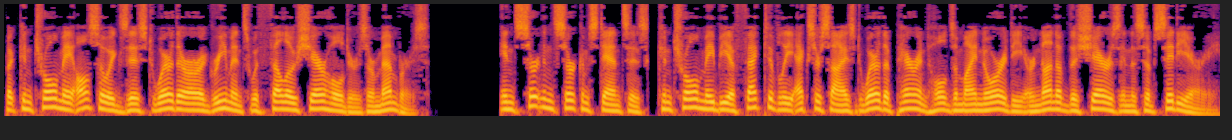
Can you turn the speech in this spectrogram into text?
but control may also exist where there are agreements with fellow shareholders or members. In certain circumstances, control may be effectively exercised where the parent holds a minority or none of the shares in the subsidiary.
